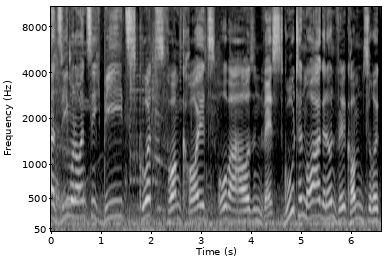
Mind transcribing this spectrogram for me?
397 Beats, kurz vorm Kreuz Oberhausen West. Guten Morgen und willkommen zurück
